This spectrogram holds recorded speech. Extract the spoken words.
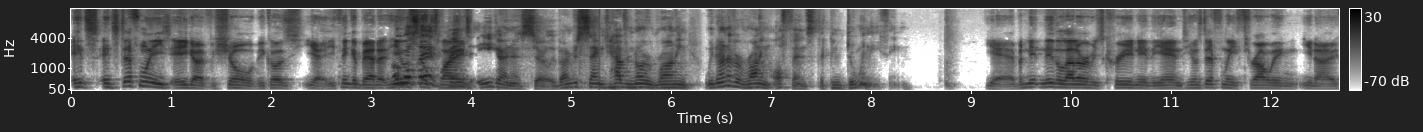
it's it's definitely his ego for sure. Because yeah, you think about it, he I'm was not saying playing... Ben's ego necessarily, but I'm just saying we have no running. We don't have a running offense that can do anything. Yeah, but near the latter of his career, near the end, he was definitely throwing, you know,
